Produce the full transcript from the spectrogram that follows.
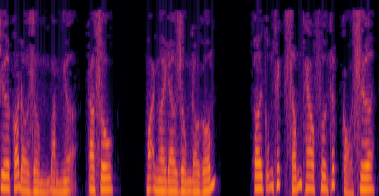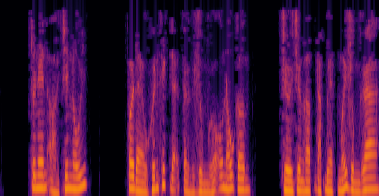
chưa có đồ dùng bằng nhựa, cao su, mọi người đều dùng đồ gốm. Tôi cũng thích sống theo phương thức cổ xưa, cho nên ở trên núi, tôi đều khuyến khích đệ tử dùng gỗ nấu cơm, trừ trường hợp đặc biệt mới dùng ga.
